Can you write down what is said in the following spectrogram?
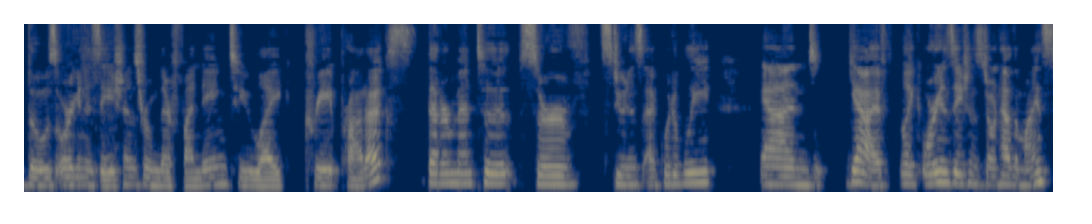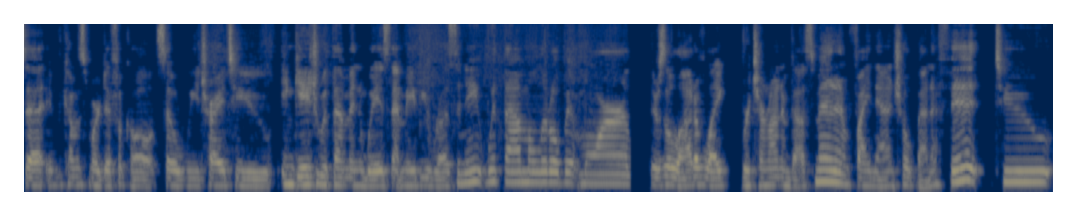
those organizations from their funding to like create products that are meant to serve students equitably. And yeah, if like organizations don't have the mindset, it becomes more difficult. So we try to engage with them in ways that maybe resonate with them a little bit more. There's a lot of like return on investment and financial benefit to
